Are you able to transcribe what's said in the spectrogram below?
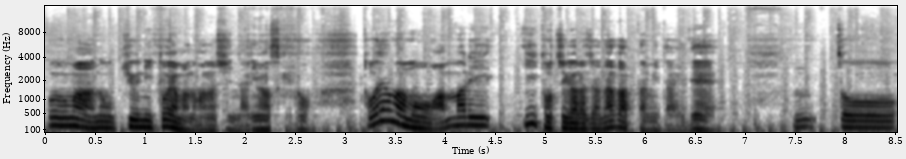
これまあ、あの、急に富山の話になりますけど、富山もあんまりいい土地柄じゃなかったみたいで、んと、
